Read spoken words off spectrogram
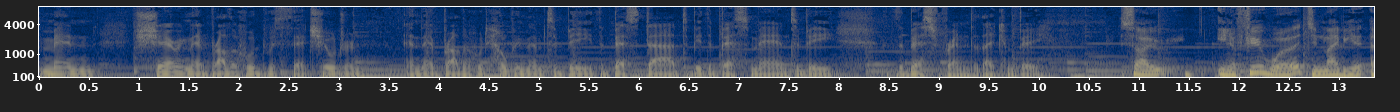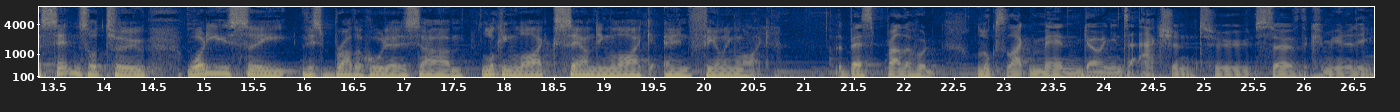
men sharing their brotherhood with their children and their brotherhood helping them to be the best dad, to be the best man, to be the best friend that they can be. So, in a few words, in maybe a sentence or two, what do you see this brotherhood as um, looking like, sounding like, and feeling like? The best brotherhood looks like men going into action to serve the community.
